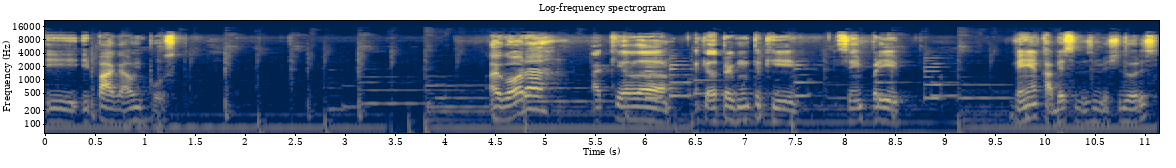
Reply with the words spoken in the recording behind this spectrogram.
e, e pagar o imposto. Agora, aquela, aquela pergunta que sempre vem à cabeça dos investidores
